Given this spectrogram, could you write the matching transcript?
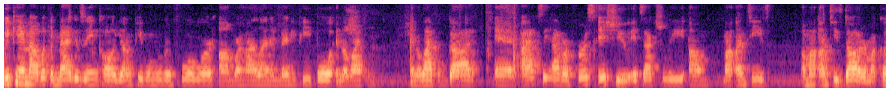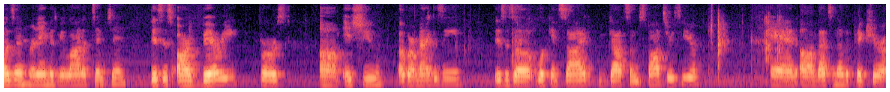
We came out with a magazine called Young People Moving Forward. Um, we're highlighting many people in the life of in the life of God, and I actually have our first issue. It's actually um, my auntie's uh, my auntie's daughter, my cousin. Her name is Milana Timpton. This is our very first um, issue of our magazine. This is a look inside. We've got some sponsors here, and um, that's another picture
